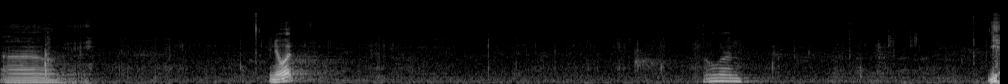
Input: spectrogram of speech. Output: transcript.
Um, you know what? Hold on. Yeah,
